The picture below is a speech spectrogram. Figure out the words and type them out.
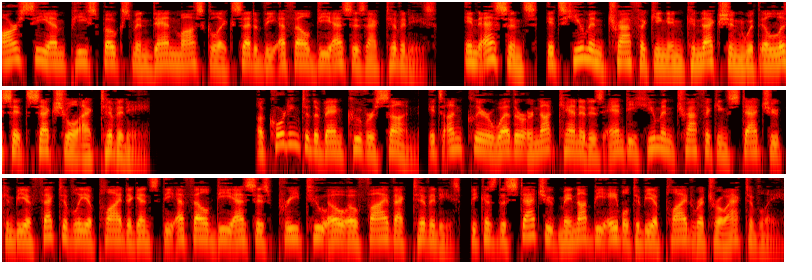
RCMP spokesman Dan Moskaluk said of the FLDS's activities, "...in essence, it's human trafficking in connection with illicit sexual activity." According to the Vancouver Sun, it's unclear whether or not Canada's anti-human trafficking statute can be effectively applied against the FLDS's pre-2005 activities, because the statute may not be able to be applied retroactively.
